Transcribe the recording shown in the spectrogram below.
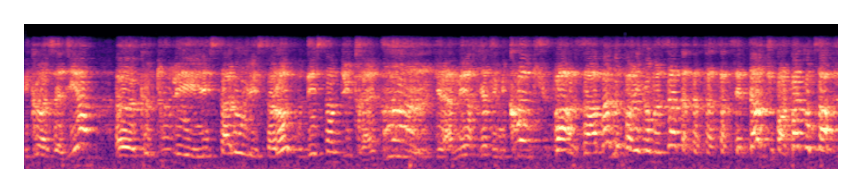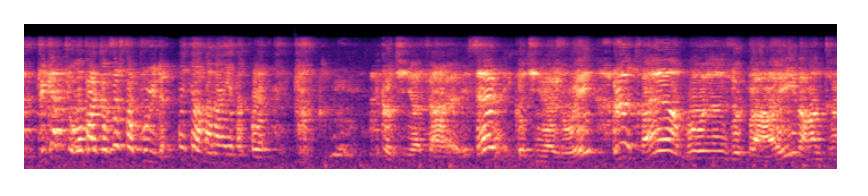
et commence à dire euh, que tous les, les salauds et les salopes descendent du train. Et la mère qui a fait, mais comment tu parles Ça va pas de parler comme ça, t'as t'as- t'as- t'as 7 ans, tu parles pas comme ça. Fais gaffe, tu reparles comme ça, je t'en fous une. Attends, attends, y a pas de problème. Il continue à faire la vaisselle, il continue à jouer. Le train en provenance de Paris va rentrer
